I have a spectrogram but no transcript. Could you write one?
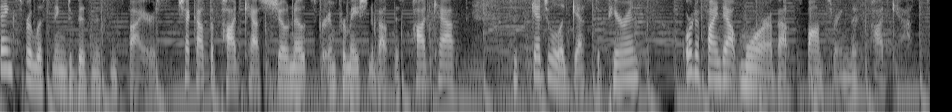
Thanks for listening to Business Inspires. Check out the podcast show notes for information about this podcast, to schedule a guest appearance, or to find out more about sponsoring this podcast.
